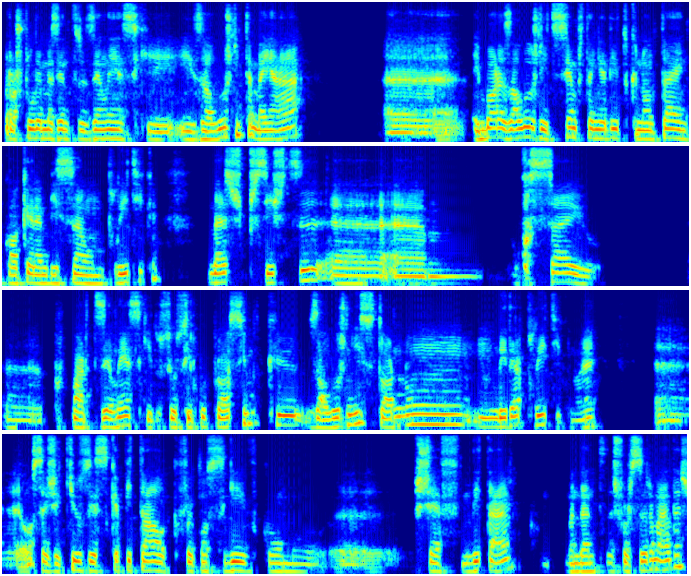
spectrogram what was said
para os problemas entre Zelensky e Zaluzny, também há Uh, embora Zaluzny sempre tenha dito que não tem qualquer ambição política, mas persiste uh, um, o receio uh, por parte de Zelensky e do seu círculo próximo que Zaluzny se torne um, um líder político, não é? Ou seja, que use esse capital que foi conseguido como chefe militar, comandante das Forças Armadas,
